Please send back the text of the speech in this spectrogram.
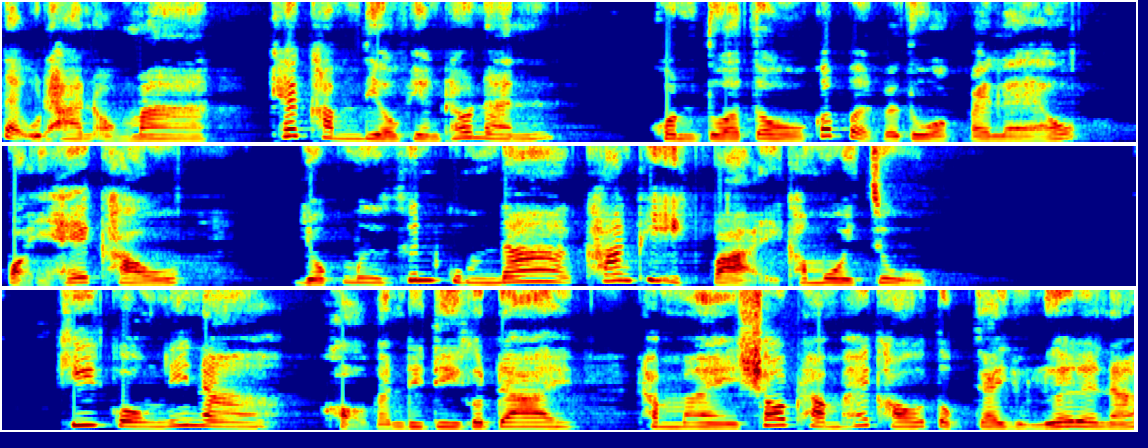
แต่อุทานออกมา แค่คำเดียวเพียงเท่านั้น คนตัวโตก็เปิดประตูออกไปแล้ว ปล่อยให้เขา ยกมือขึ้นกุมหน้าข้างที่อีกฝ่ายขโมยจูบ ขี้โกงนี่นา ขอกันดีๆก็ได้ทำไมชอบทำให้เขาตกใจอยู่เรื่อยเลยนะ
